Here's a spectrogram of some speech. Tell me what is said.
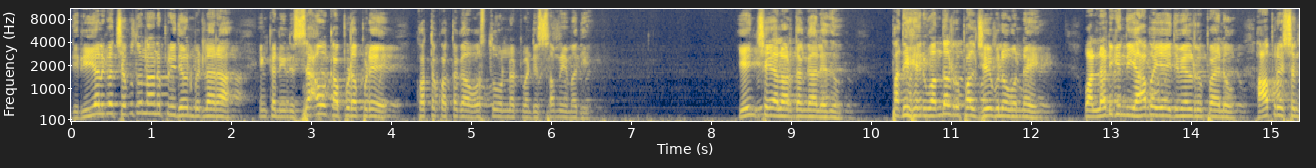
ఇది రియల్గా చెబుతున్నాను ప్రియ దేవుని బిడ్డారా ఇంకా నేను సేవకు అప్పుడప్పుడే కొత్త కొత్తగా వస్తూ ఉన్నటువంటి సమయం అది. ఏం చేయాలో అర్థం కాలేదు. పదిహేను వందల రూపాయలు జేబులో ఉన్నాయి. వాళ్ళు అడిగింది యాభై ఐదు వేల రూపాయలు. ఆపరేషన్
